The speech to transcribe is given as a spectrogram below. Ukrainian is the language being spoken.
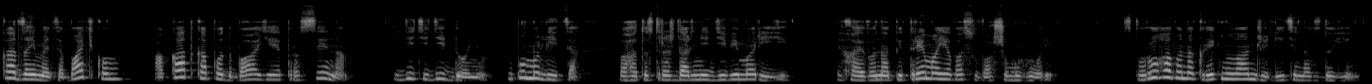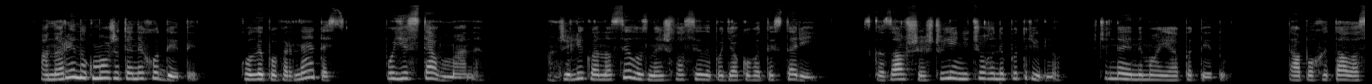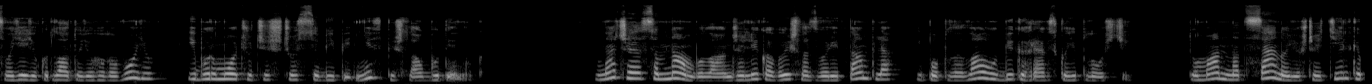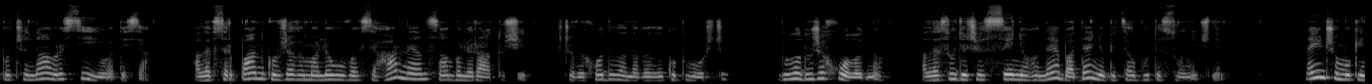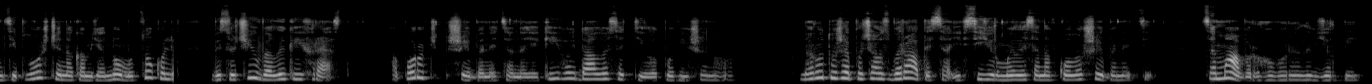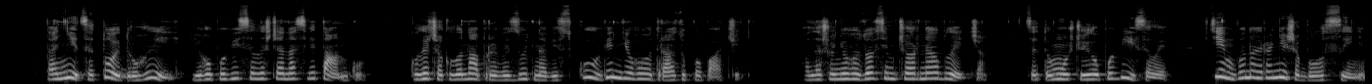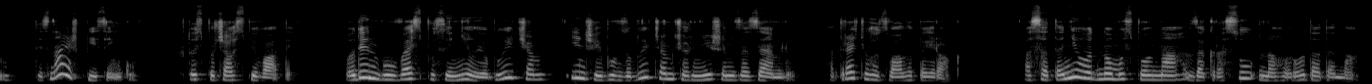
Кат займеться батьком, а катка подбає про сина. Ідіть, ідіть, доню, і помоліться багатостраждальній Діві Марії. Нехай вона підтримає вас у вашому горі. З порога вона крикнула Анжеліці навздогін. А на ринок можете не ходити. Коли повернетесь, поїсте в мене. Анжеліка на силу знайшла сили подякувати старій, сказавши, що їй нічого не потрібно, що в неї немає апетиту. Та похитала своєю кудлатою головою і, бурмочучи щось собі під ніс, пішла в будинок. Наче сомнамбула Анжеліка вийшла з воріт тампля і поплила у бік Гревської площі. Туман над сеною ще тільки починав розсіюватися, але в серпанку вже вимальовувався гарний ансамбль ратуші, що виходила на велику площу. Було дуже холодно, але, судячи з синього неба, день обіцяв бути сонячним. На іншому кінці площі на кам'яному цоколі височив великий хрест, а поруч шибениця, на якій гойдалося тіло повішеного. Народ уже почав збиратися, і всі юрмилися навколо шибениці. Це мавр, говорили в юрбі. Та ні, це той другий. Його повісили ще на світанку. Коли чаклуна привезуть на візку, він його одразу побачить. Але ж у нього зовсім чорне обличчя. Це тому, що його повісили. Втім, воно й раніше було синім. Ти знаєш пісеньку? Хтось почав співати. Один був весь посинілий обличчям, інший був з обличчям чорнішим за землю, а третього звали Пейрак. А сатані одному сповна за красу нагорода дана.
